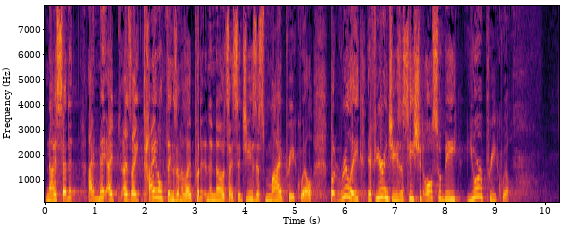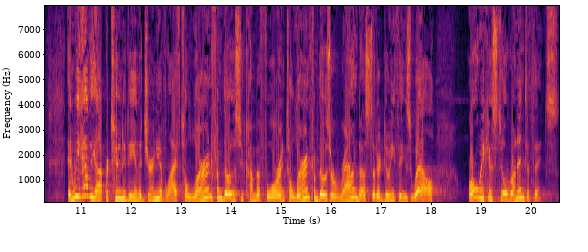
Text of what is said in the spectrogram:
now I said it, I, may, I as I titled things and as I put it in the notes, I said, Jesus, my prequel. But really, if you're in Jesus, he should also be your prequel. And we have the opportunity in the journey of life to learn from those who come before and to learn from those around us that are doing things well or we can still run into things.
